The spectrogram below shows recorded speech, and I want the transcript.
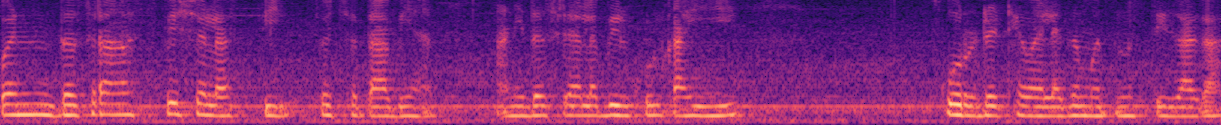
पण दसरा स्पेशल असती स्वच्छता अभियान. आणि दसऱ्याला बिलकुल काहीही कोरडे ठेवायला जमत नसती जागा.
